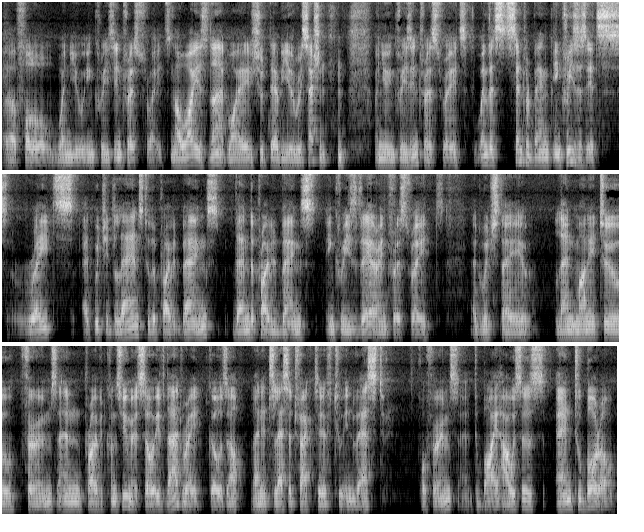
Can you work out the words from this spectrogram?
uh, follow when you increase interest rates. Now, why is that? Why should there be a recession when you increase interest rates? When the central bank increases its rates at which it lends to the private banks, then the private banks increase their interest rates at which they lend money to firms and private consumers. So if that rate goes up, then it's less attractive to invest for firms, uh, to buy houses, and to borrow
